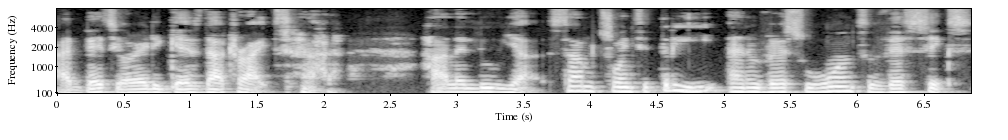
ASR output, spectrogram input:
I bet you already guessed that right. Hallelujah. Psalm 23 and verse 1 to verse 6.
